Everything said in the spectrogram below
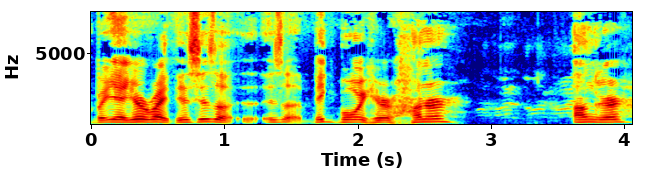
But yeah, you're right. This is a is a big boy here, Hunter Unger.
